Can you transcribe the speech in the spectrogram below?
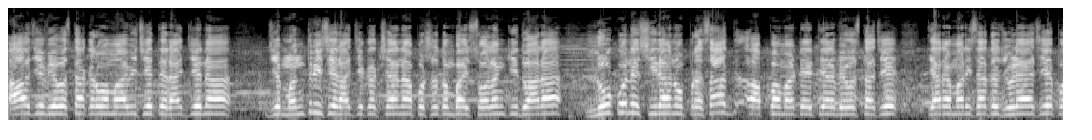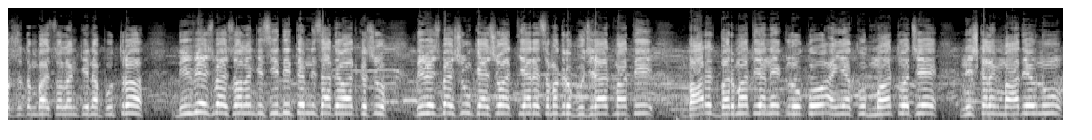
આ જે વ્યવસ્થા કરવામાં આવી છે તે રાજ્યના જે મંત્રી છે રાજ્ય કક્ષાના પુરુષોત્તમભાઈ સોલંકી દ્વારા લોકોને શીરાનો પ્રસાદ આપવા માટે અત્યારે વ્યવસ્થા છે. ત્યારે અમારી સાથે જોડાયા છે પુરુષોત્તમભાઈ સોલંકીના પુત્ર દિવ્યેશભાઈ સોલંકી. સીધી તેમની સાથે વાત કરશું. દિવ્યેશભાઈ, શું કહેશો? અત્યારે સમગ્ર ગુજરાતમાંથી, ભારતભરમાંથી અનેક લોકો અહીંયા ખૂબ મહત્વ છે. નિષ્કલંક મહાદેવનું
